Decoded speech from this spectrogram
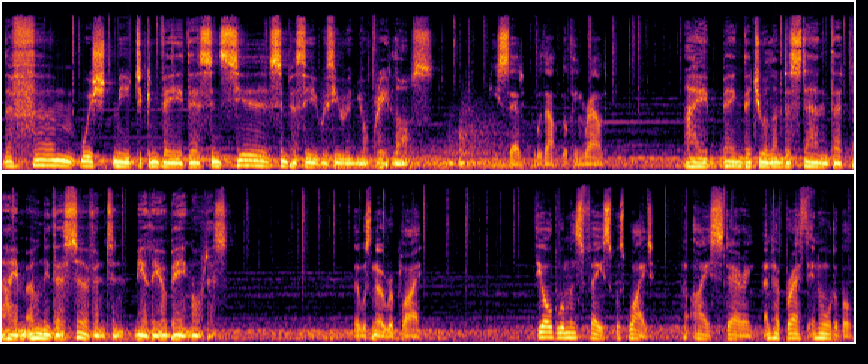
The firm wished me to convey their sincere sympathy with you in your great loss. He said without looking round. I beg that you will understand that I am only their servant and merely obeying orders. There was no reply. The old woman's face was white, her eyes staring, and her breath inaudible.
